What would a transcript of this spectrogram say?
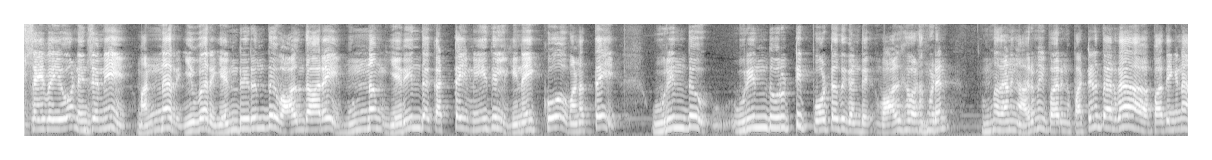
இசைவையோ நெஞ்சமே மன்னர் இவர் என்றிருந்து வாழ்ந்தாரே முன்னம் எரிந்த கட்டை மீதில் இணைக்கோ வனத்தை உரிந்து உரிந்துருட்டி போட்டது கண்டு. வாழ்க வளமுடன். உண்மைதானுங்க. அருமை பாருங்க. பட்டினத்தார் தான் பார்த்தீங்கன்னா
